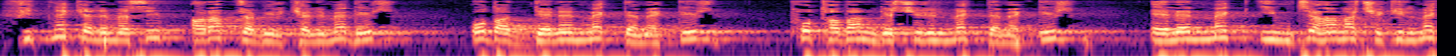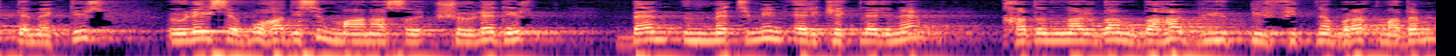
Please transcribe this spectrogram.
Fitne kelimesi Arapça bir kelimedir. O da denenmek demektir. Potadan geçirilmek demektir. Elenmek, imtihana çekilmek demektir. Öyleyse bu hadisin manası şöyledir. Ben ümmetimin erkeklerine kadınlardan daha büyük bir fitne bırakmadım.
